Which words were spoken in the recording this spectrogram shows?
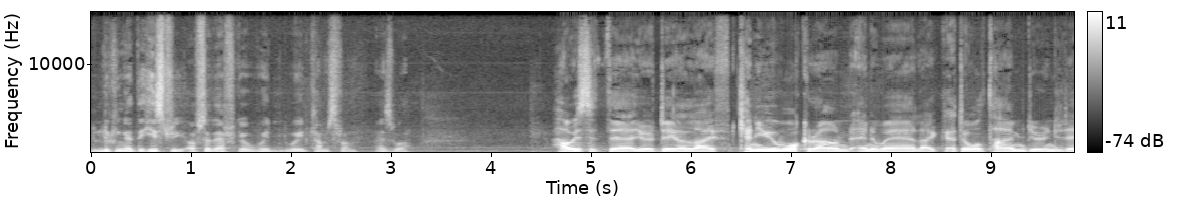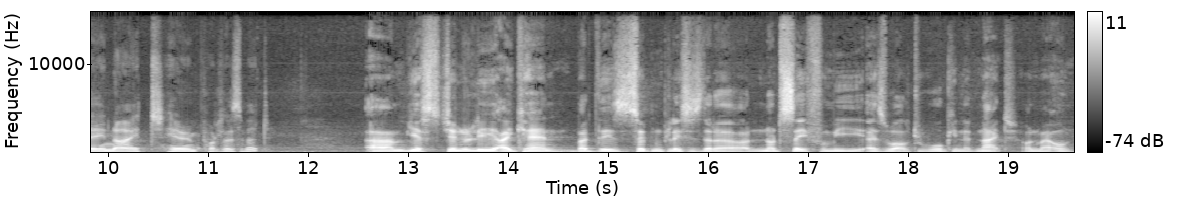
looking at the history of South Africa, where, where it comes from as well. How is it uh, your daily life? Can you walk around anywhere, like at all time during the day and night here in Port Elizabeth? Um, yes, generally I can, but there's certain places that are not safe for me as well to walk in at night on my own.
